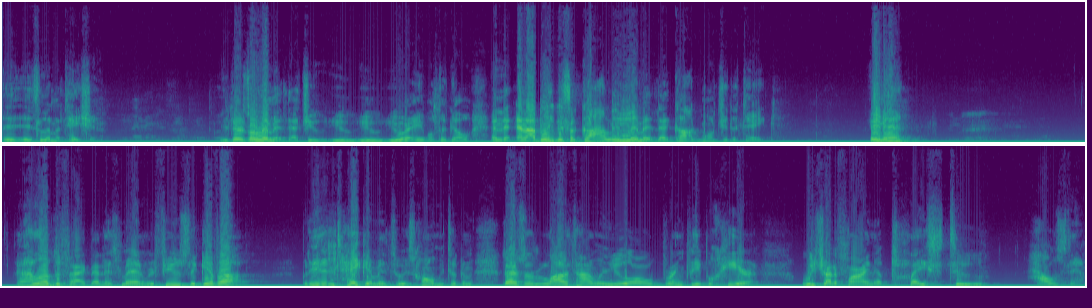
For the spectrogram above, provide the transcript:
its limitation. There's a limit that you, you, you, you are able to go. And, and I believe it's a godly limit that God wants you to take. Amen? And I love the fact that this man refused to give up. But he didn't take him into his home. He took him. There's a lot of time when you all bring people here, we try to find a place to house them.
